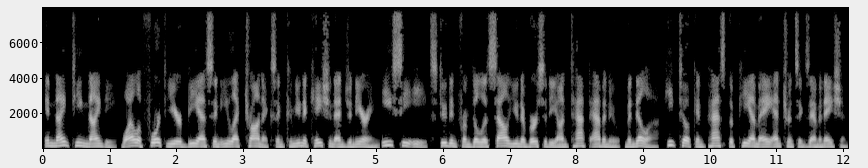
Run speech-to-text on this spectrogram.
In 1990, while a fourth-year BS in Electronics and Communication Engineering ECE student from De La Salle University on Taft Avenue, Manila, he took and passed the PMA entrance examination.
